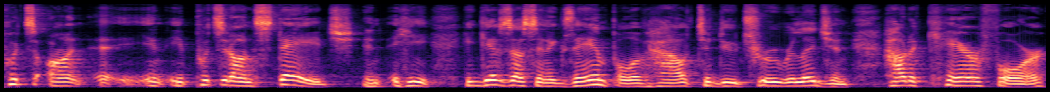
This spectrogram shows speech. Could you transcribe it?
puts on uh, he puts it on stage and he he gives us an example of how to do true religion how to care for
